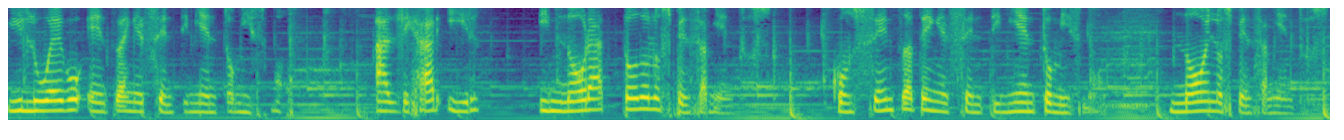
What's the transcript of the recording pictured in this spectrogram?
y luego entra en el sentimiento mismo. Al dejar ir, ignora todos los pensamientos. Concéntrate en el sentimiento mismo, no en los pensamientos.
